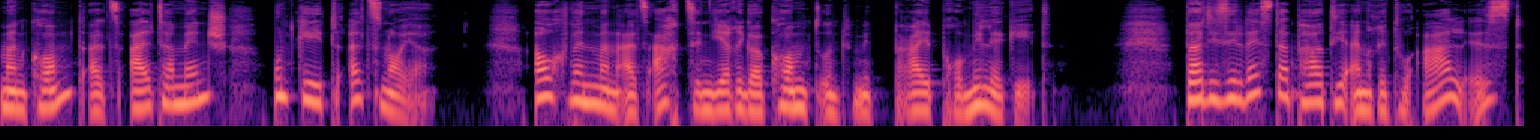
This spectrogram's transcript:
Man kommt als alter Mensch und geht als neuer. Auch wenn man als 18-Jähriger kommt und mit drei Promille geht. Da die Silvesterparty ein Ritual ist,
